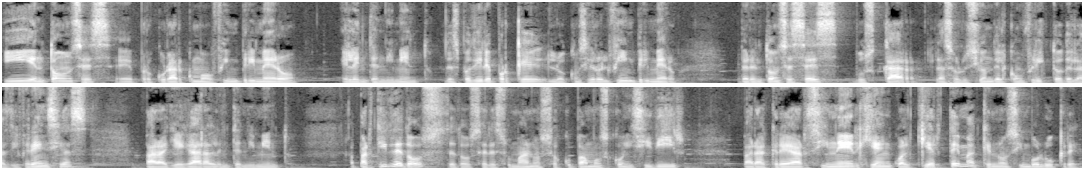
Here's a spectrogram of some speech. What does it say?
y entonces eh, procurar como fin primero el entendimiento. Después diré por qué lo considero el fin primero, pero entonces es buscar la solución del conflicto, de las diferencias, para llegar al entendimiento. A partir de dos, de dos seres humanos, ocupamos coincidir para crear sinergia en cualquier tema que nos involucre.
